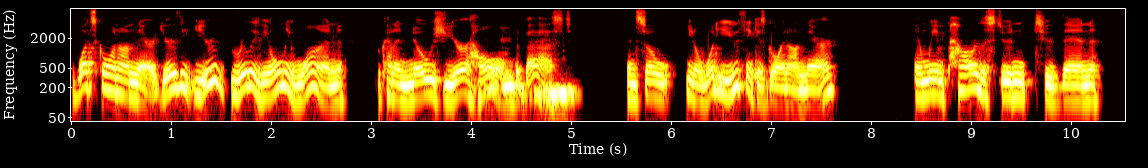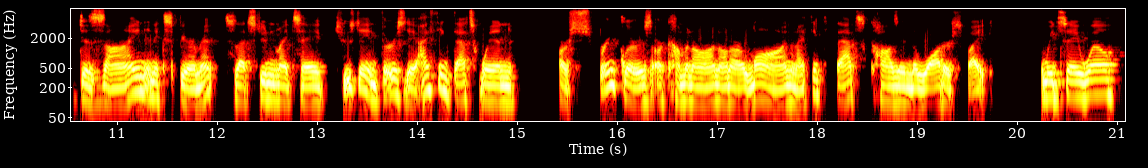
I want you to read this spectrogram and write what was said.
what's going on there? You're the, you're really the only one who kind of knows your home the best. And so, you know, what do you think is going on there? And we empower the student to then design an experiment. So that student might say, Tuesday and Thursday, I think that's when our sprinklers are coming on on our lawn. And I think that's causing the water spike. And we'd say, well,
